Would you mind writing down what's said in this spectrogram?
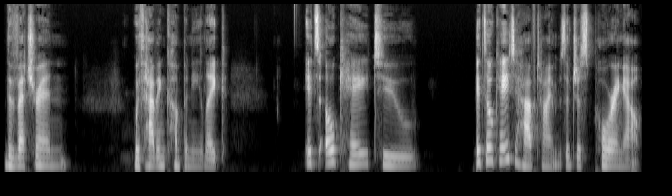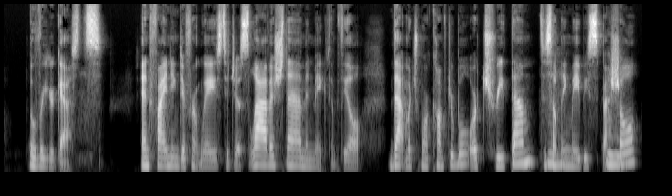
the veteran with having company like it's okay to it's okay to have times of just pouring out over your guests and finding different ways to just lavish them and make them feel that much more comfortable or treat them to Mhm. something maybe special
